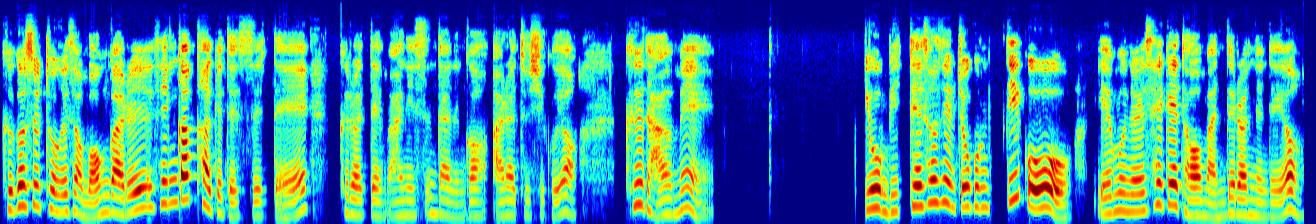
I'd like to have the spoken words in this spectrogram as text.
그것을 통해서 뭔가를 생각하게 됐을 때 그럴 때 많이 쓴다는 거 알아두시고요. 그 다음에 요 밑에 선생님 조금 띄고 예문을 3개 더 만들었는데요.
